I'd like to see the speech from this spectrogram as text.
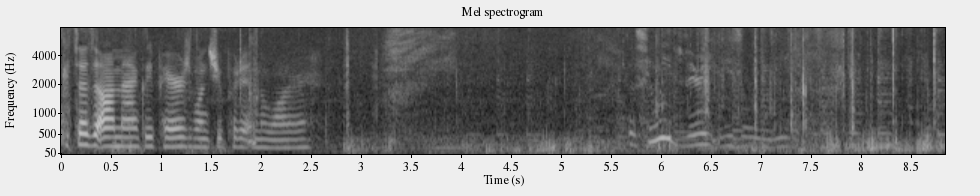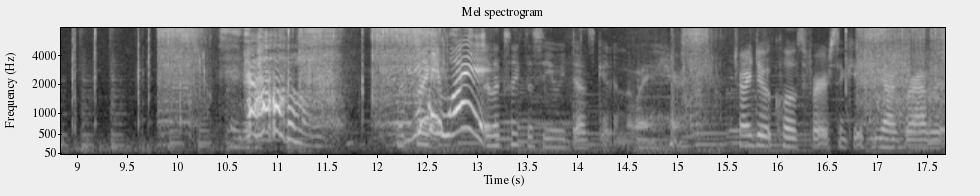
It says it automatically pairs once you put it in the water. The seaweed's very easily usable. There you go. Stop! Looks like, it looks like the seaweed does get in the way. Here, try to do it close first in case you gotta grab it.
